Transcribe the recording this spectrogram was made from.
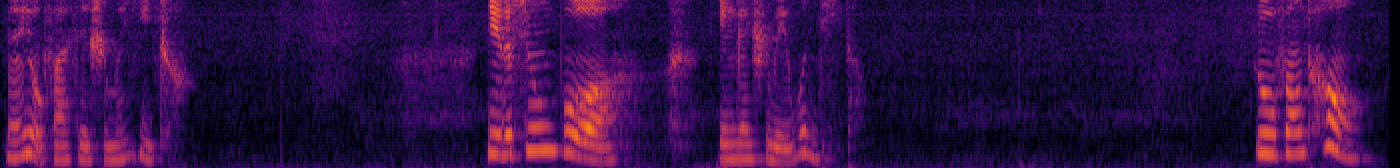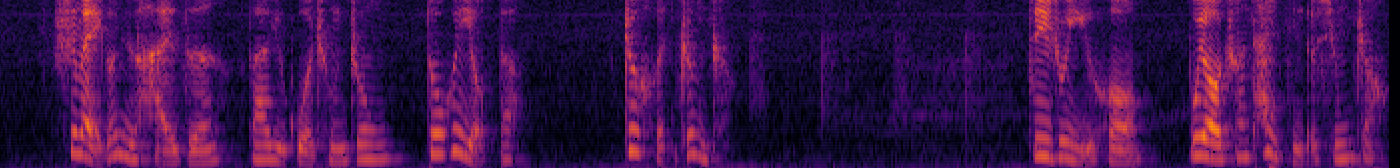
没有发现什么异常。”你的胸部应该是没问题的。乳房痛是每个女孩子发育过程中都会有的，这很正常。记住以后不要穿太紧的胸罩，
